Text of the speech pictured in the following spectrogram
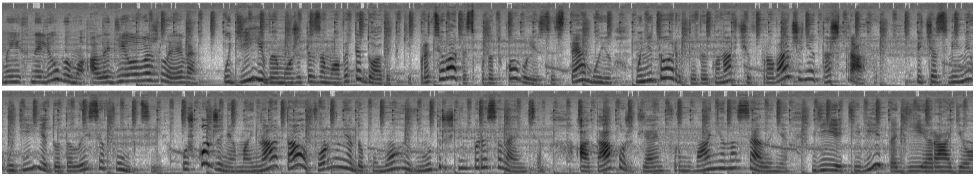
Ми їх не любимо, але діло важливе. У дії ви можете замовити довідки, працювати з податковою системою, моніторити виконавчі впровадження та штрафи. Під час війни у дії додалися функції пошкодження майна та оформлення допомоги внутрішнім переселенцям, а також для інформування населення Дія ТВ та Дія Радіо.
